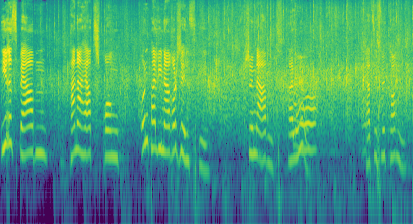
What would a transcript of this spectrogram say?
Iris Berben, Hanna Herzsprung und Palina Roschinski. Schönen Abend. Hallo. Herzlich willkommen.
